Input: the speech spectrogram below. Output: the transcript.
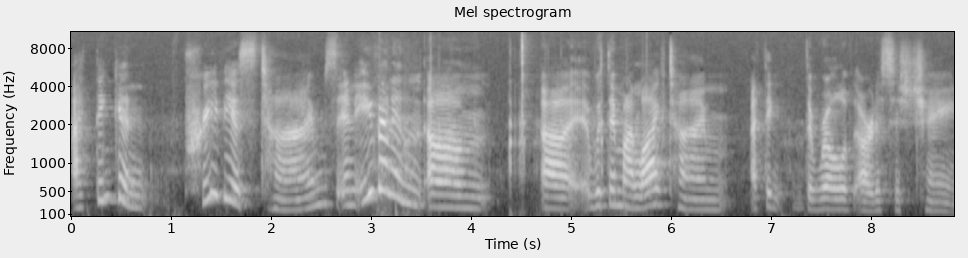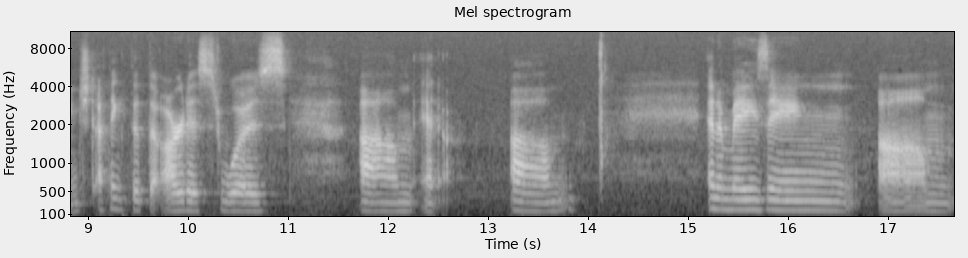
I think in previous times, and even in um, uh, within my lifetime, I think the role of the artist has changed. I think that the artist was um, an, um, an amazing um,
